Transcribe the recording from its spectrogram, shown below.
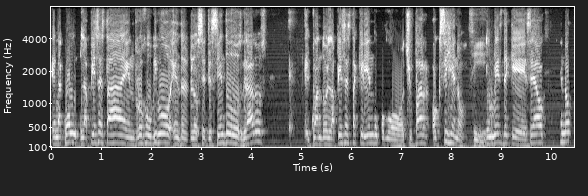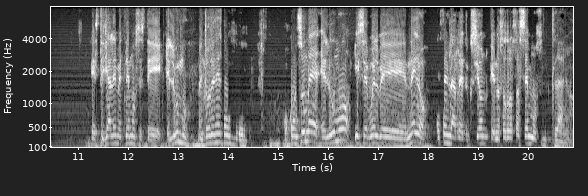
en la cual la pieza está en rojo vivo entre los 700 grados. eh, Cuando la pieza está queriendo como chupar oxígeno, sí, en vez de que sea oxígeno, este ya le metemos este el humo. Entonces es donde consume el humo y se vuelve negro. Esa es la reducción que nosotros hacemos. claro.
